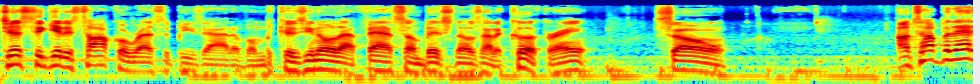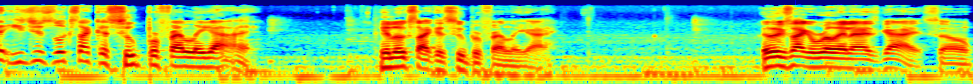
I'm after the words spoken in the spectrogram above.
just to get his taco recipes out of him because you know that fat son bitch knows how to cook, right? So on top of that, he just looks like a super friendly guy. He looks like a super friendly guy. He looks like a really nice guy. So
